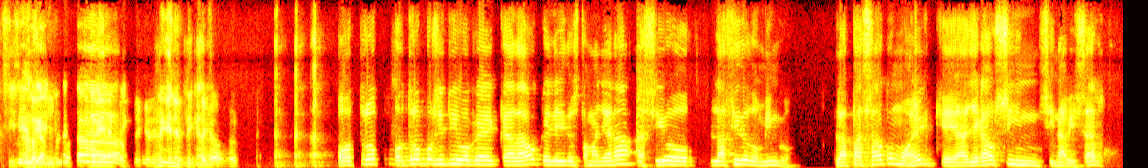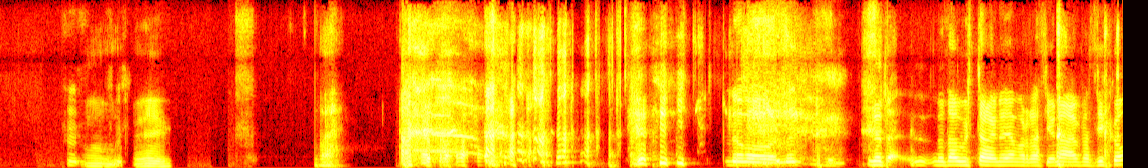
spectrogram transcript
Sí, sí, Mientras bien. esta- bien. Otro, otro positivo que, que ha dado, que he leído esta mañana, ha sido Lácido Domingo. Le ha pasado como a él, que ha llegado sin, sin avisar. Mm, eh. No, no, ¿No te, no te ha gustado que no hayamos reaccionado, eh, Francisco?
